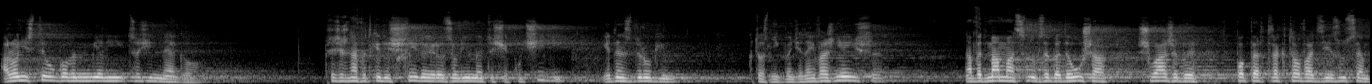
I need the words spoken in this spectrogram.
Ale oni z tyłu głowy mieli coś innego. Przecież nawet kiedy szli do Jerozolimy, to się kłócili jeden z drugim. Kto z nich będzie najważniejszy? Nawet mama synów Zebedeusza szła, żeby popertraktować z Jezusem,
